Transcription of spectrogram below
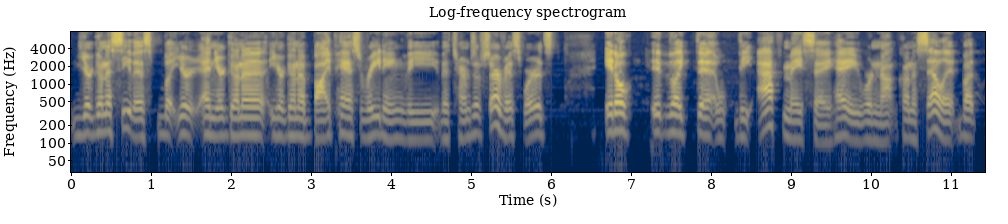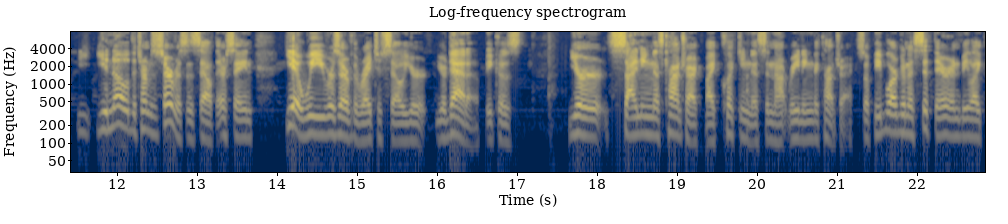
you're gonna see this, but you're and you're gonna you're gonna bypass reading the the terms of service where it's it'll it like the the app may say, "Hey, we're not going to sell it," but y- you know the terms of service is out there saying, "Yeah, we reserve the right to sell your your data because you're signing this contract by clicking this and not reading the contract." So people are going to sit there and be like,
